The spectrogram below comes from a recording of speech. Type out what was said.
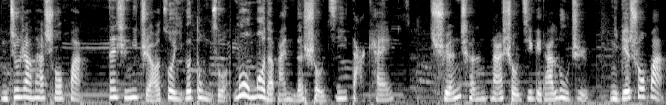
你就让他说话，但是你只要做一个动作，默默的把你的手机打开，全程拿手机给他录制，你别说话。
